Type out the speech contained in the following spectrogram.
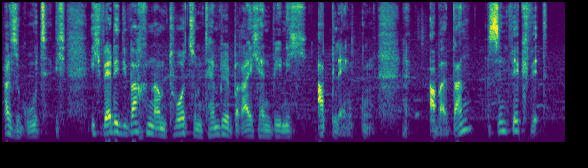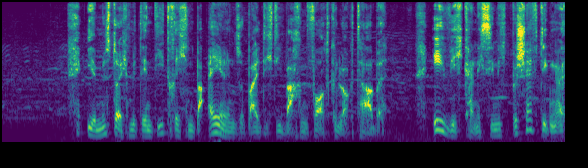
Also gut, ich, ich werde die Wachen am Tor zum Tempelbereich ein wenig ablenken. Aber dann sind wir quitt. Ihr müsst euch mit den Dietrichen beeilen, sobald ich die Wachen fortgelockt habe. Ewig kann ich sie nicht beschäftigen.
